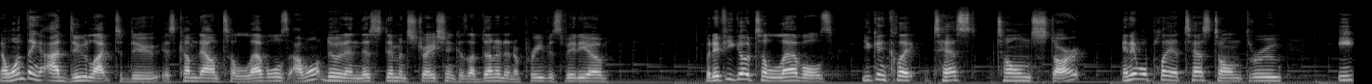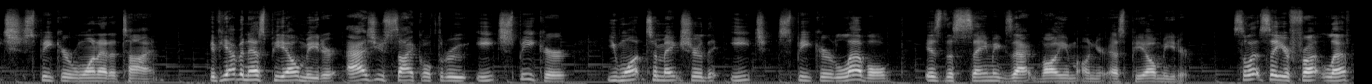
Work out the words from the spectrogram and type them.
now one thing I do like to do is come down to levels. I won't do it in this demonstration because I've done it in a previous video. But if you go to levels, you can click test tone start and it will play a test tone through each speaker one at a time. If you have an SPL meter, as you cycle through each speaker, you want to make sure that each speaker level is the same exact volume on your SPL meter. So let's say your front left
